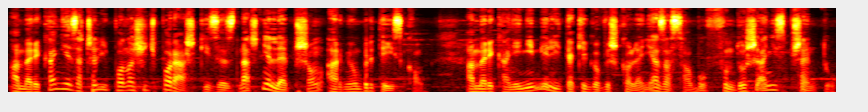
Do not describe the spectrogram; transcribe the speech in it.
Amerykanie zaczęli ponosić porażki ze znacznie lepszą armią brytyjską. Amerykanie nie mieli takiego wyszkolenia, zasobów, funduszy ani sprzętu,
